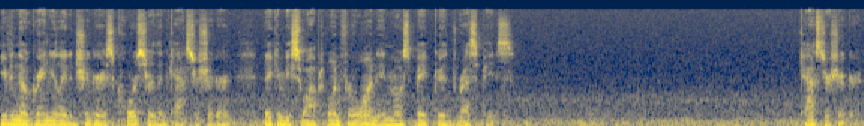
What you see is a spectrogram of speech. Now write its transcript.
Even though granulated sugar is coarser than caster sugar, they can be swapped one for one in most baked good recipes. Caster sugar.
